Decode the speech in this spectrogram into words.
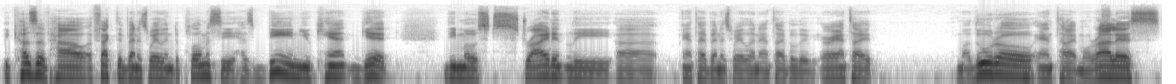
because of how effective Venezuelan diplomacy has been, you can't get the most stridently uh, anti-Venezuelan, anti-Bolivia, or anti-Maduro, anti-Morales,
